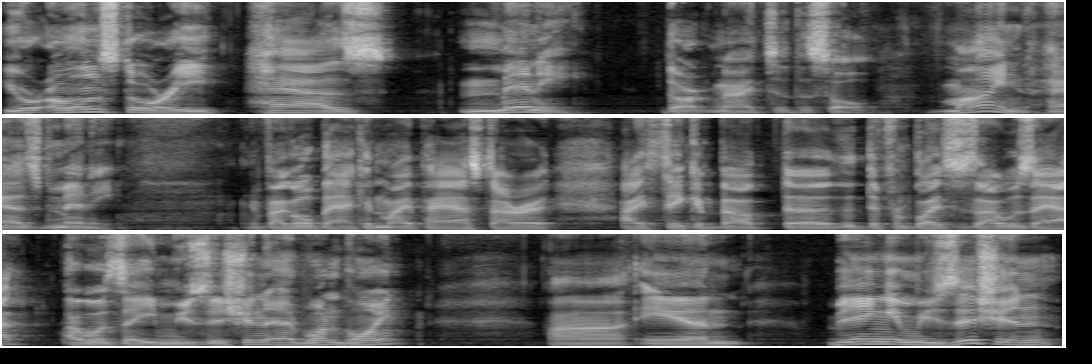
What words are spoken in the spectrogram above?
Your own story has many dark nights of the soul. Mine has many. If I go back in my past, I, I think about the, the different places I was at. I was a musician at one point, uh, and being a musician,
